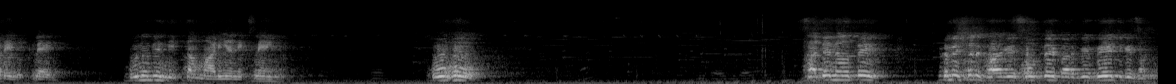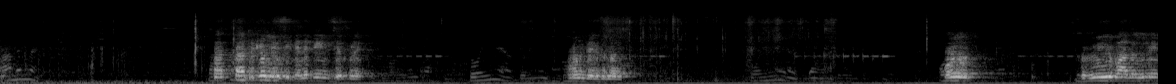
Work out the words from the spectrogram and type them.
ਮਾੜੇ ਨਿਕਲੇ ਉਹਨਾਂ ਦੀਆਂ ਨੀਤਾਂ ਮਾੜੀਆਂ ਨਿਕਲੀਆਂ ਉਹ ਸਾਡੇ ਨਾਂ ਤੇ ਕਮਿਸ਼ਨ ਖਾ ਕੇ, ਸੌਦੇ ਕਰਕੇ ਵੇਚ ਕੇ ਸਾਨੂੰ। ਸੱਤ ਅੱਠ ਕਿੱਲੇ ਸੀ ਕਹਿੰਦੇ ਟੀਮ ਸੇ ਕੋਲੇ। ਹੁਣ ਦੇਖ ਲਓ। ਹੁਣ ਸੁਖਵੀਰ ਬਾਦਲ ਨੇ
